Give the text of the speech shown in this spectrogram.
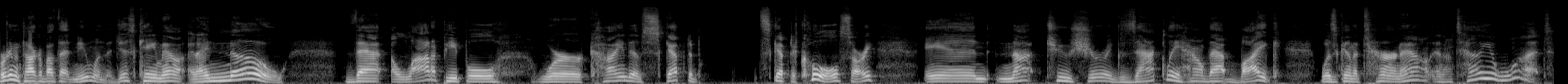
We're going to talk about that new one that just came out. And I know that a lot of people were kind of skepti- skeptical, sorry, and not too sure exactly how that bike was going to turn out. And I'll tell you what,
